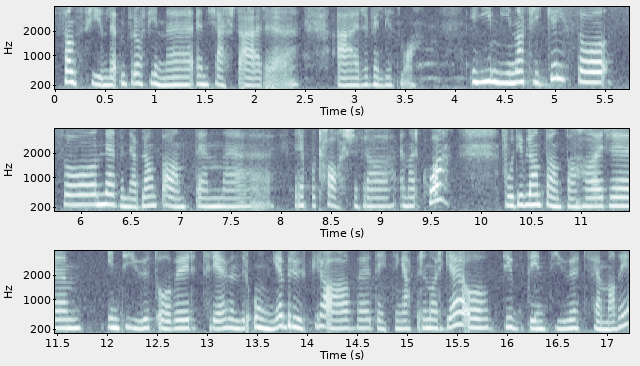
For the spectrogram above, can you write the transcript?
sannsynligheten for å finne en kjæreste er, er veldig små. I min artikkel så, så nevner jeg bl.a. en reportasje fra NRK, hvor de bl.a. har intervjuet over 300 unge brukere av eh, datingapper i Norge, og dybdeintervjuet fem av de.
